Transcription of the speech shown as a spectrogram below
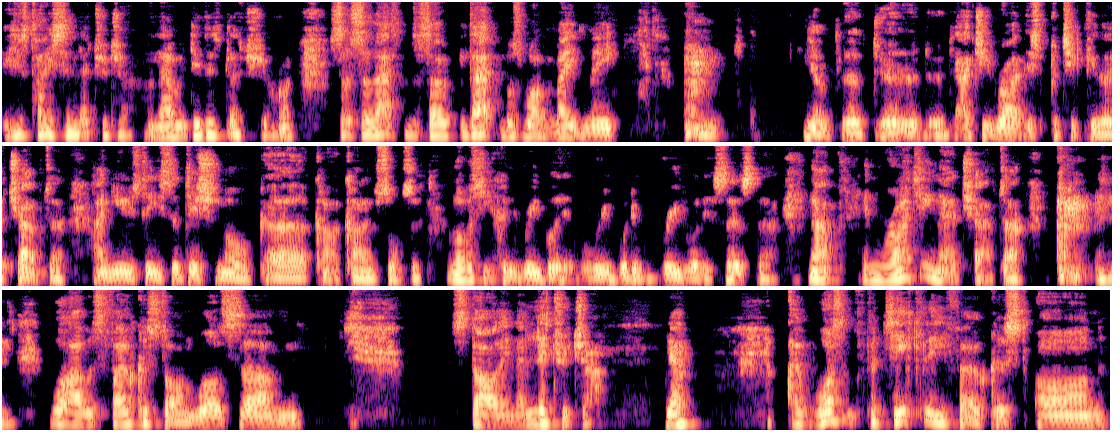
his taste in literature and how he did his literature. Right. So, so that so that was what made me. you know, uh, actually write this particular chapter and use these additional uh, kind of sources. And obviously, you can read what it, read read what it says there. Now, in writing that chapter, what I was focused on was um, Stalin and literature. Yeah. I wasn't particularly focused on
